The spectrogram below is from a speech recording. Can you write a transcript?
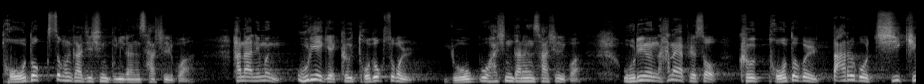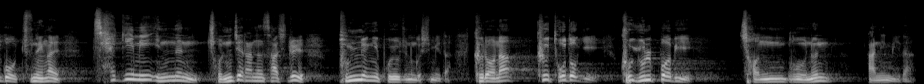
도덕성을 가지신 분이라는 사실과 하나님은 우리에게 그 도덕성을 요구하신다는 사실과 우리는 하나님 앞에서 그 도덕을 따르고 지키고 준행할 책임이 있는 존재라는 사실을 분명히 보여주는 것입니다. 그러나 그 도덕이 그 율법이 전부는 아닙니다.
